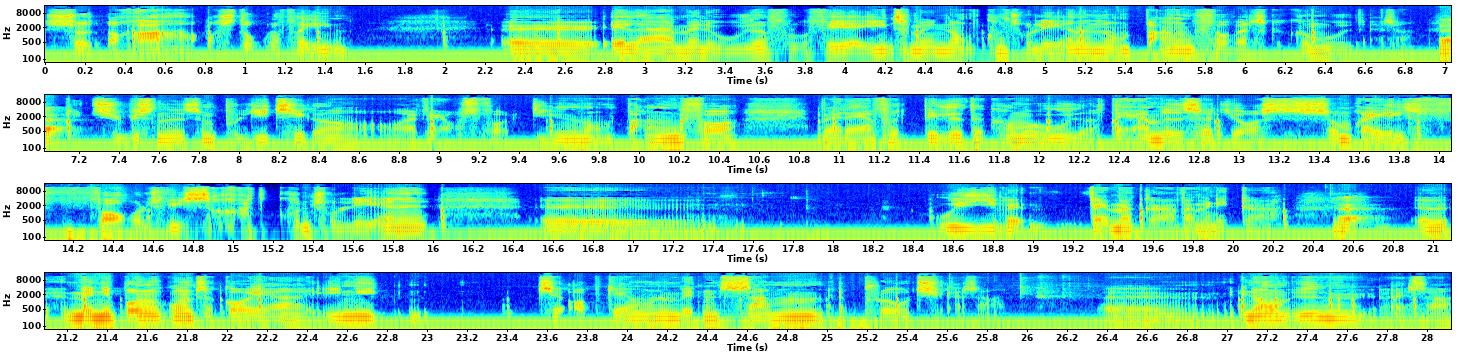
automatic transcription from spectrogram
sød og rar og stoler for en. Øh, eller er man ude og fotografere en, som er enormt kontrollerende, enormt bange for, hvad der skal komme ud. Altså, ja. Det er typisk noget som politikere og erhvervsfolk, de er enormt bange for, hvad det er for et billede, der kommer ud, og dermed så er de også som regel forholdsvis ret kontrollerende øh, ud i, hvad, hvad man gør, hvad man ikke gør. Ja. Øh, men i bund og grund, så går jeg ind i, til opgaverne med den samme approach, altså øh, enormt ydmyg, altså,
